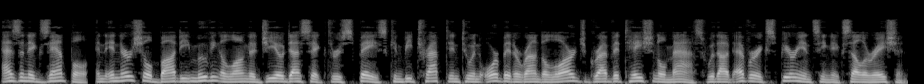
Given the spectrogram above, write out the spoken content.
As an example, an inertial body moving along a geodesic through space can be trapped into an orbit around a large gravitational mass without ever experiencing acceleration.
